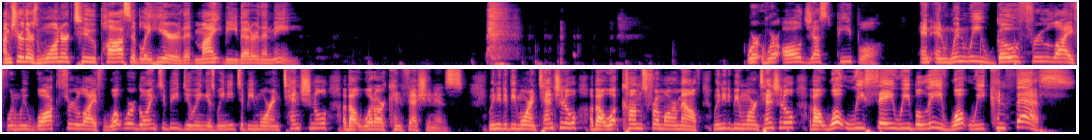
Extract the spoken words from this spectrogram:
I'm sure there's one or two possibly here that might be better than me. we're, we're all just people. And, and when we go through life, when we walk through life, what we're going to be doing is we need to be more intentional about what our confession is. We need to be more intentional about what comes from our mouth. We need to be more intentional about what we say we believe, what we confess.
